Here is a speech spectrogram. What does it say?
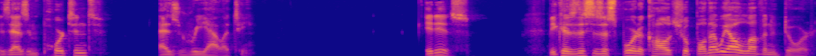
is as important as reality. It is. Because this is a sport of college football that we all love and adore,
